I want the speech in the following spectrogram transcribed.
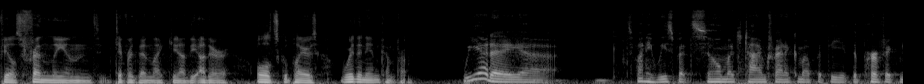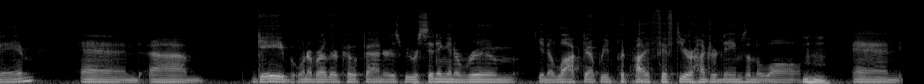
feels friendly and different than like you know the other old school players. Where did the name come from? We had a. Uh, it's funny. We spent so much time trying to come up with the the perfect name, and um, Gabe, one of our other co-founders, we were sitting in a room, you know, locked up. We'd put probably fifty or hundred names on the wall, and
